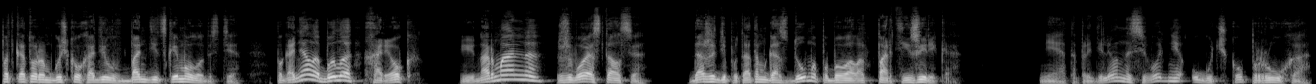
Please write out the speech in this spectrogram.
под которым Гучко ходил в бандитской молодости, погоняло было хорек. И нормально, живой остался. Даже депутатом Госдумы побывал от партии Жирика. Нет, определенно сегодня у Гучко пруха.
